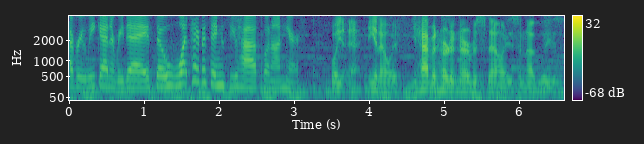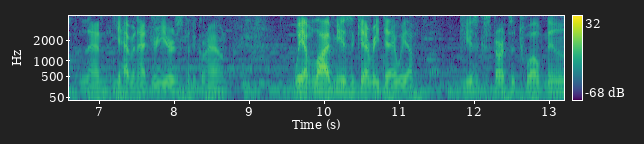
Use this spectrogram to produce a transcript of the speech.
every weekend, every day. So what type of things do you have going on here? Well, you, you know, if you haven't heard of Nervous Nellies and Uglies, then you haven't had your ears to the ground. We have live music every day. We have uh, music starts at 12 noon,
